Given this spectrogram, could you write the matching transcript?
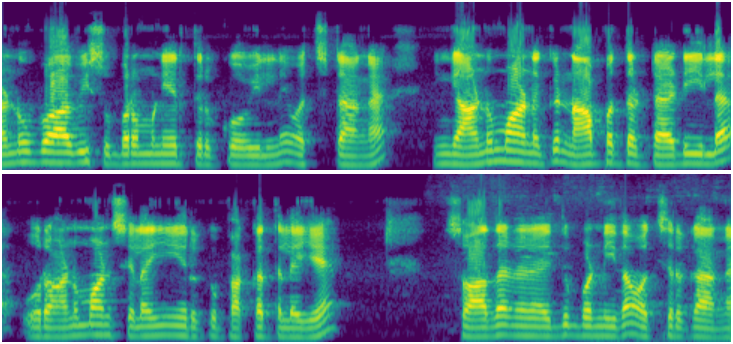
அனுபாவி சுப்பிரமணியர் திருக்கோவில்னே வச்சுட்டாங்க. இங்கே அனுமானுக்கு நாற்பத்தெட்டு அடியில் ஒரு அனுமான் சிலையும் இருக்குது பக்கத்துலேயே. ஸோ அதை இது பண்ணி தான் வச்சுருக்காங்க.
